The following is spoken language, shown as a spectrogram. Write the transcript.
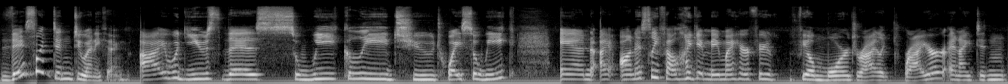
This like didn't do anything. I would use this weekly to twice a week and I honestly felt like it made my hair feel, feel more dry, like drier, and I didn't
